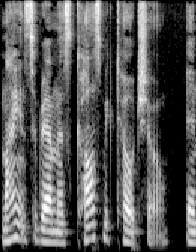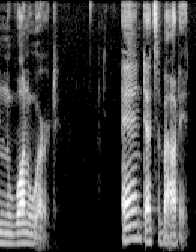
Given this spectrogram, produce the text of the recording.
My Instagram is Cosmic Toad Show in one word. And that's about it.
